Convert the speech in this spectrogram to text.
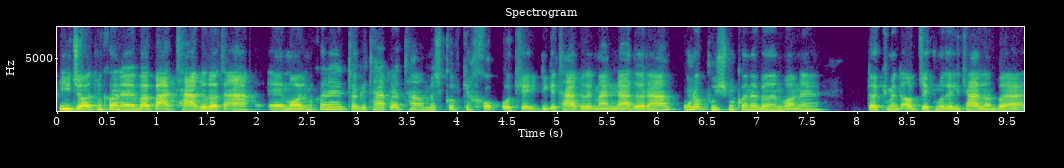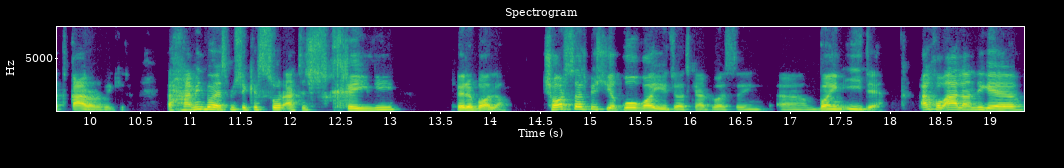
ایجاد می‌کنه و بعد تغییرات اعمال می‌کنه. تا که تغییرات تمامش گفت که خب okay دیگه تغییر من ندارم. اونو push می‌کنه به عنوان document object model ی که الان باید قرار بگیره. و همین باعث میشه که سرعتش خیلی بره بالا. چهار سال پیش یه غوغایی ایجاد کرد واسه این با این ایده. ولی خب الان دیگه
